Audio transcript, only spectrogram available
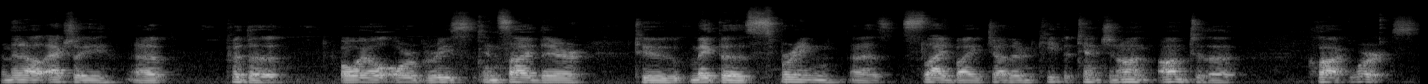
and then I'll actually uh, put the oil or grease inside there to make the spring uh, slide by each other and keep the tension on onto the clock works.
